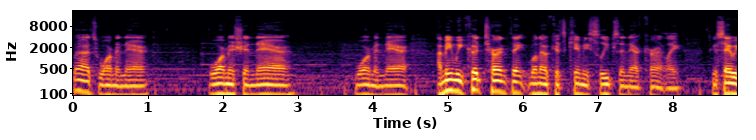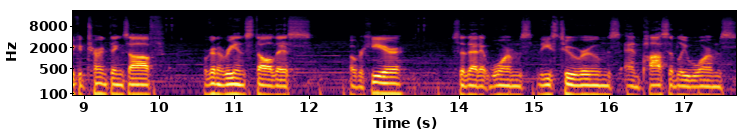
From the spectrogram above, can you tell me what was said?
Well, it's warm in there. Warmish in there. Warm in there. I mean, we could turn things... Well, no, because Kimmy sleeps in there currently. I was going to say we could turn things off. We're going to reinstall this over here so that it warms these two rooms and possibly warms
